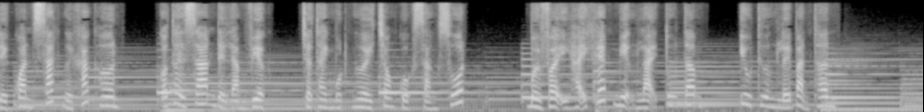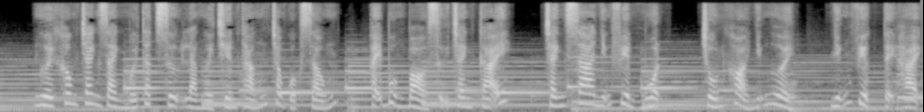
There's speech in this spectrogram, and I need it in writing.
để quan sát người khác hơn, có thời gian để làm việc, trở thành một người trong cuộc sáng suốt. Bởi vậy hãy khép miệng lại tu tâm, yêu thương lấy bản thân. Người không tranh giành mới thật sự là người chiến thắng trong cuộc sống. Hãy buông bỏ sự tranh cãi, tránh xa những phiền muộn, trốn khỏi những người, những việc tệ hại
